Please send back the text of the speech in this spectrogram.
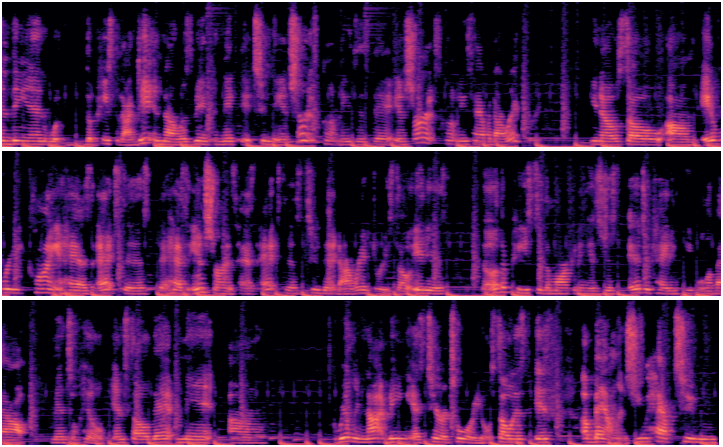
and then what the piece that I didn't know was being connected to the insurance companies is that insurance companies have a directory you know so um, every client has access that has insurance has access to that directory. So it is the other piece to the marketing is just educating people about mental health. And so that meant um, really not being as territorial. So it's it's a balance. You have to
